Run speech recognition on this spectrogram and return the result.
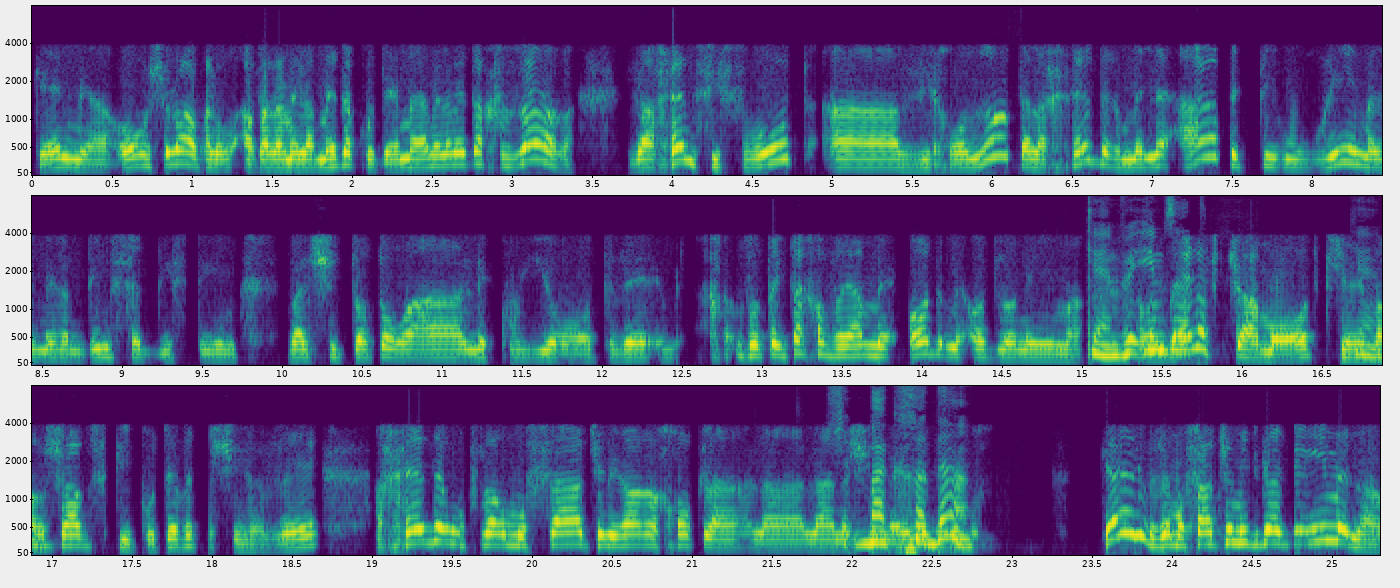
כן, מהאור שלו, אבל, אבל המלמד הקודם היה מלמד אכזר. ואכן ספרות הזיכרונות על החדר מלאה בתיאורים על מלמדים סדיסטיים ועל שיטות הוראה לקויות, וזאת הייתה חוויה מאוד מאוד לא נעימה. כן, ואם זאת... אבל ב-1900, כשוורשבסקי כן. כותב את השיר הזה, החדר הוא כבר מוסד שנראה רחוק לאנשים האלה. בהכחדה. כן, וזה מוסד שמתגעגעים אליו.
